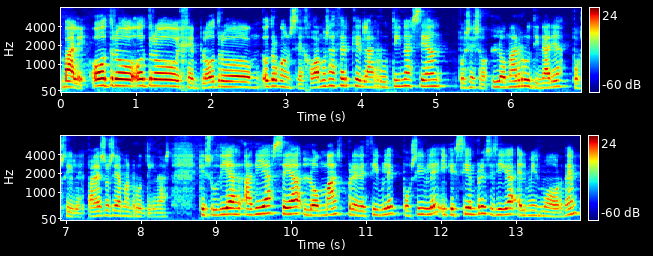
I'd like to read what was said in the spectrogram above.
vale, otro, otro ejemplo, otro, otro consejo. Vamos a hacer que las rutinas sean, pues eso, lo más rutinarias posibles. Para eso se llaman rutinas. Que su día a día sea lo más predecible posible y que siempre se siga el mismo orden.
